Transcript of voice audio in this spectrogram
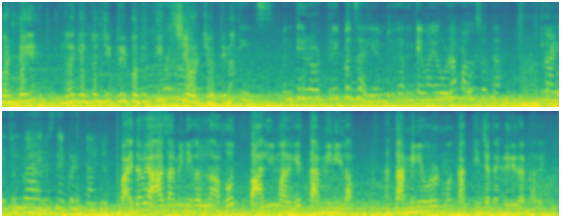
बर्थडे ला गेलतो जी ट्रिप होती तीच शेवटची होती ना? तीच. पण ती रोड ट्रिपच झाली आमची कारण तेव्हा एवढा पाऊस होता. गाडीतून बाहेरच नाही पडता आलं. बाय द वे आज आम्ही निघालो आहोत पाली मार्गे तामिनीला. आणि तामिनीवरून मग काकींच्या त्या घरी जाणार आहे.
